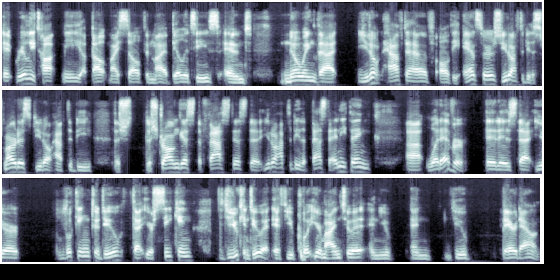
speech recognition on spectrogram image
it really taught me about myself and my abilities and knowing that you don't have to have all the answers. You don't have to be the smartest. You don't have to be the, sh- the strongest, the fastest. The, you don't have to be the best at anything. Uh, whatever it is that you're looking to do, that you're seeking, you can do it if you put your mind to it and you and you bear down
